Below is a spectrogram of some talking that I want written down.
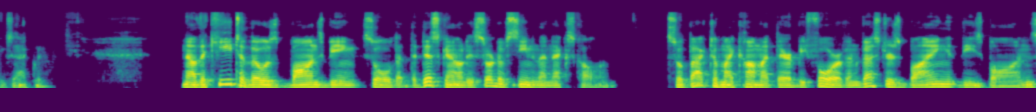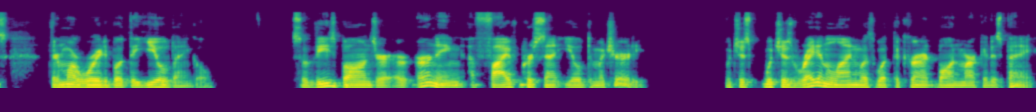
exactly. Now, the key to those bonds being sold at the discount is sort of seen in the next column. So back to my comment there before of investors buying these bonds, they're more worried about the yield angle. So these bonds are, are earning a 5% yield to maturity, which is which is right in line with what the current bond market is paying.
